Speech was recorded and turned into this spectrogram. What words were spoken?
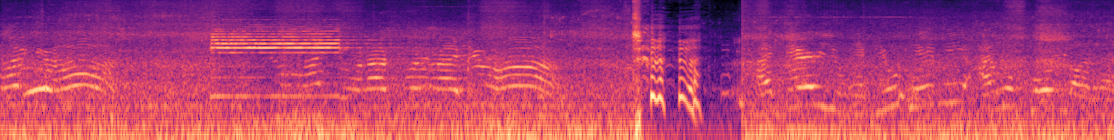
like it, huh? You don't like it when I swing at you, huh? I dare you. If you hit me, I will pull you on that.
